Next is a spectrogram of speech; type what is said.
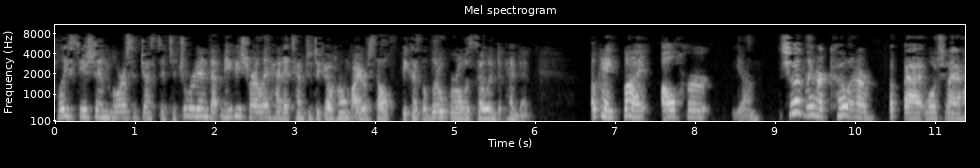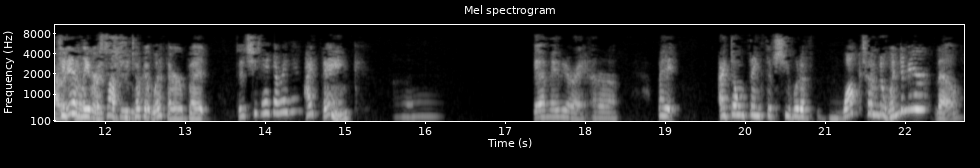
police station, Laura suggested to Jordan that maybe Charlotte had attempted to go home by herself because the little girl was so independent. Okay, but all her, yeah, She wouldn't leave her coat in her book bag. Well, she might have had she didn't leave her but stuff. She took it with her, but Did she take everything? I think, Um, yeah, maybe you're right. I don't know. but I don't think that she would have walked home to Windermere. No.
